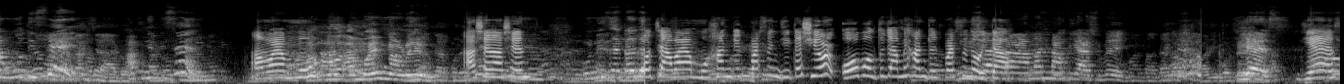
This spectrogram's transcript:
আম্মু দিছে? আপনি দিছেন? আমার আম্মু। আসেন আসেন। উনি যেটা হচ্ছে আমার আম্মু হান্ড্রেড পার্সেন্ট জিতে শিওর ও বলতো যে আমি হান্ড্রেড পার্সেন্ট ওইটা। আমার নাতি আসবে। ইয়েস ইয়েস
